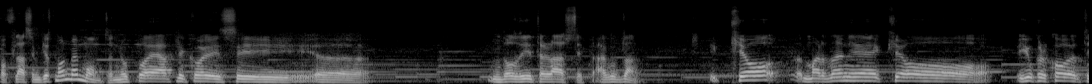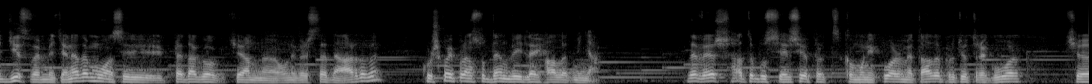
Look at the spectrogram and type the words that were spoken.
Po flasim gjithmonë me mund, nuk po e aplikoj si ë ndodhi të rastit, a kupton? Kjo marrëdhënie, kjo ju kërkohet të gjithëve, meqenë edhe mua si pedagog që jam në Universitetin e Arteve, Kur shkoj pranë studentëve i lej hallet mënjanë dhe vesh atë buzëqeshje për të komunikuar me ta dhe për t'ju treguar që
